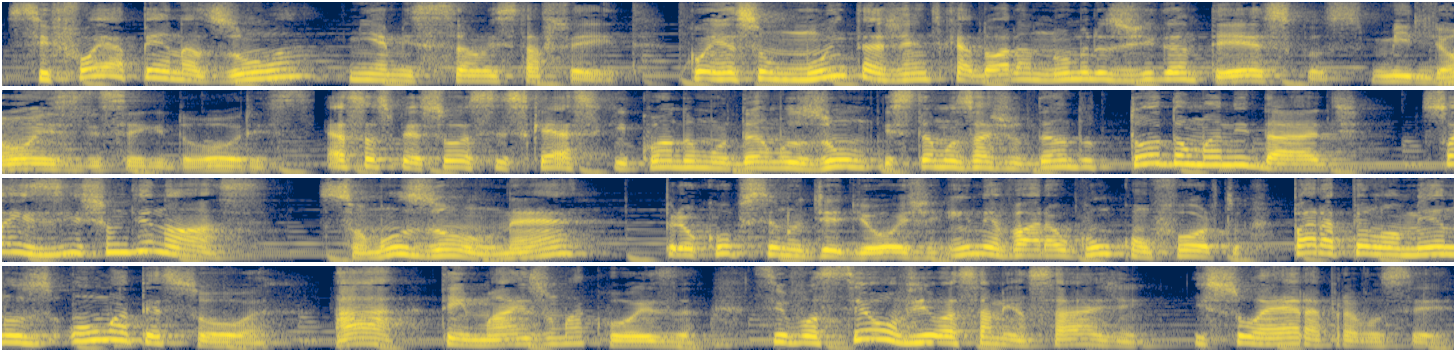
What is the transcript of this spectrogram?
Se foi apenas uma, minha missão está feita. Conheço muita gente que adora números gigantescos, milhões de seguidores. Essas pessoas se esquecem que quando mudamos um, estamos ajudando toda a humanidade. Só existe um de nós. Somos um, né? Preocupe-se no dia de hoje em levar algum conforto para pelo menos uma pessoa. Ah, tem mais uma coisa. Se você ouviu essa mensagem, isso era para você.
